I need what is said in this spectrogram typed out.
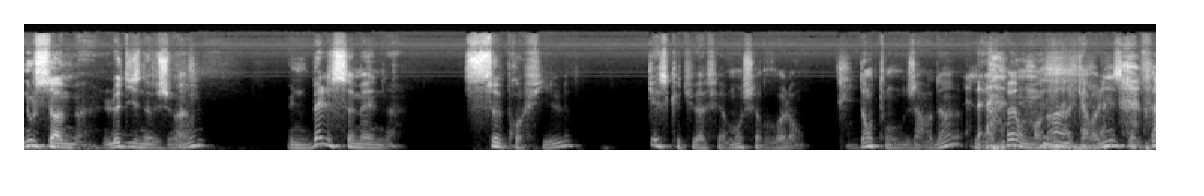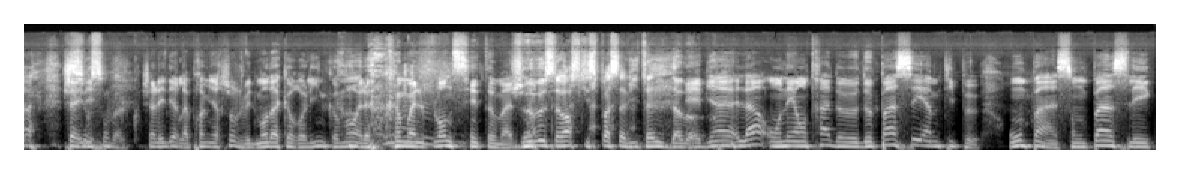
Nous sommes le 19 juin. Une belle semaine se profile. Qu'est-ce que tu vas faire, mon cher Roland? Dans ton jardin. Et après, on demandera à Caroline ce qu'elle fait sur son balcon. J'allais dire la première chose, je vais demander à Caroline comment elle, comment elle plante ses tomates. Je veux savoir ce qui se passe à Vitel d'abord. Eh bien, là, on est en train de, de, pincer un petit peu. On pince, on pince les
